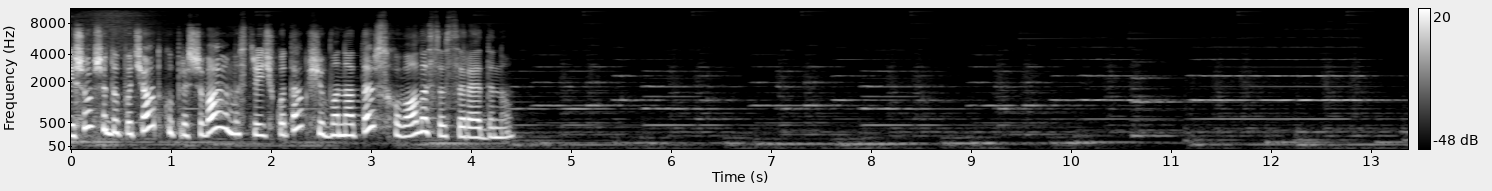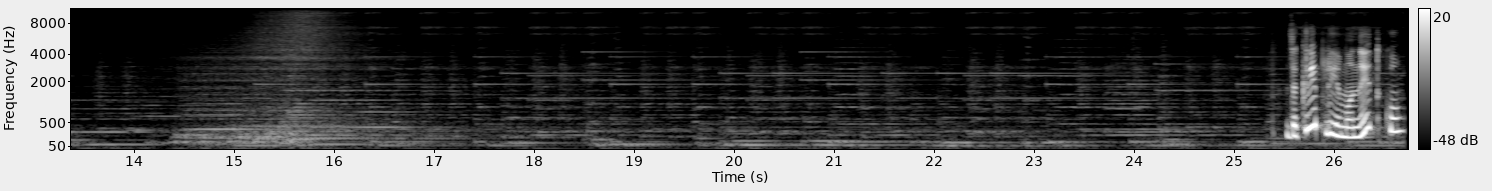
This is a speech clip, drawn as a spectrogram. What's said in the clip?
Дійшовши до початку, пришиваємо стрічку так, щоб вона теж сховалася всередину. Закріплюємо нитку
